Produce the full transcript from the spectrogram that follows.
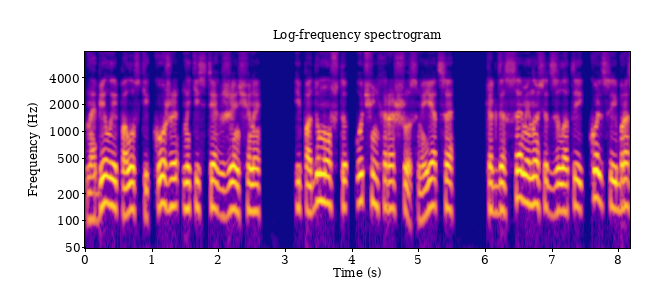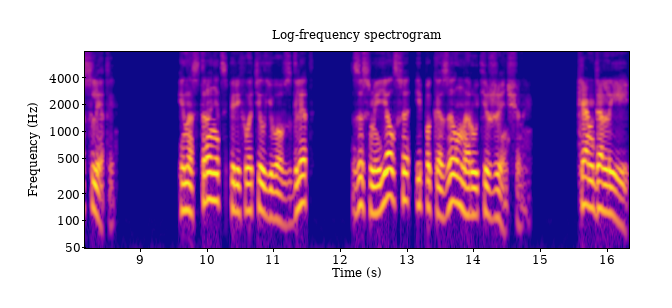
на белые полоски кожи на кистях женщины и подумал, что очень хорошо смеяться, когда сами носят золотые кольца и браслеты. Иностранец перехватил его взгляд, засмеялся и показал на руки женщины. «Кандали,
